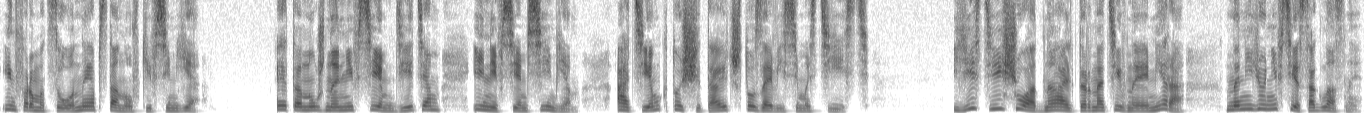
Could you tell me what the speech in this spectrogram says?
информационной обстановки в семье. Это нужно не всем детям и не всем семьям, а тем, кто считает, что зависимость есть. Есть еще одна альтернативная мера, на нее не все согласны,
